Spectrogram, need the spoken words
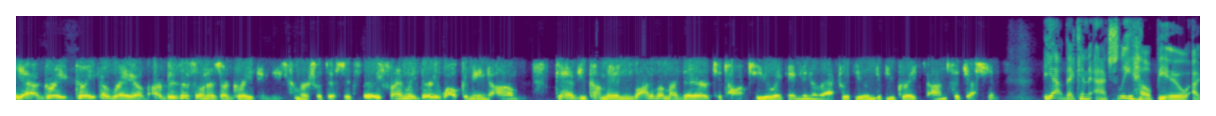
Yeah, great, great array of our business owners are great in these commercial districts. Very friendly, very welcoming um, to have you come in. A lot of them are there to talk to you and, and interact with you and give you great um, suggestions. Yeah, they can actually help you. Uh,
